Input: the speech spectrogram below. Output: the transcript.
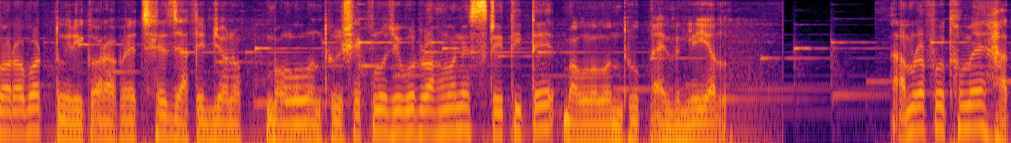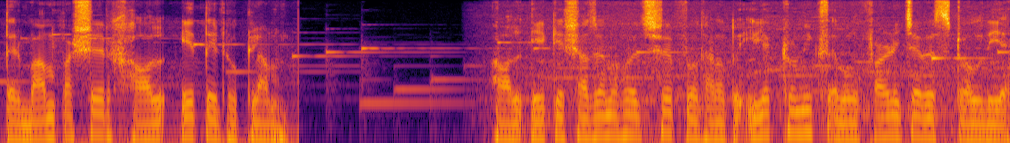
বরাবর তৈরি করা হয়েছে জাতির জনক বঙ্গবন্ধু শেখ মুজিবুর রহমানের স্মৃতিতে বঙ্গবন্ধু প্যাভিলিয়ন আমরা প্রথমে হাতের বাম পাশের হল এতে ঢুকলাম। হল একে সাজানো হয়েছে প্রধানত ইলেকট্রনিক্স এবং ফার্নিচারের স্টল দিয়ে।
